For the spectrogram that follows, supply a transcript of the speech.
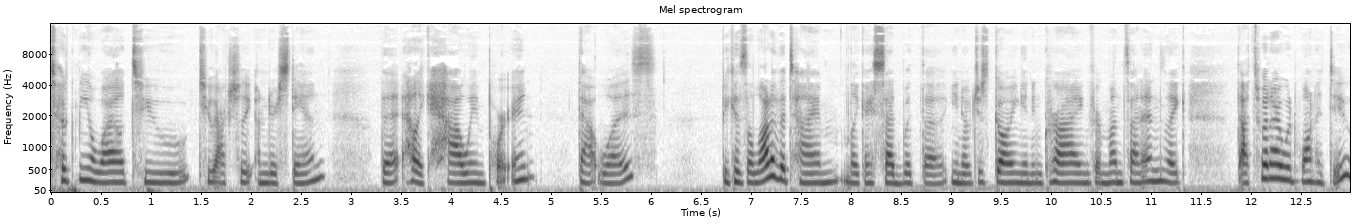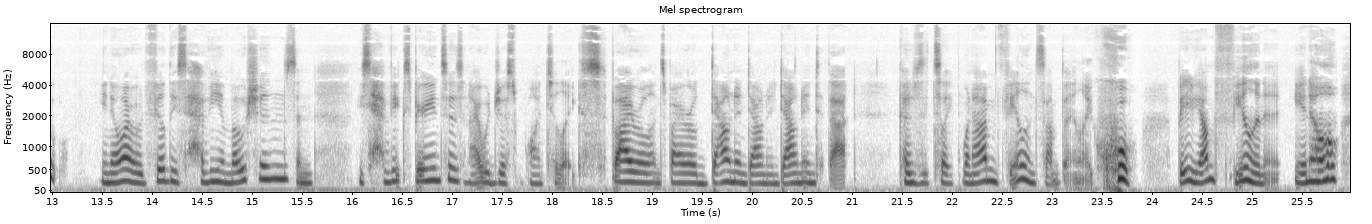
took me a while to to actually understand that like how important that was because a lot of the time, like I said, with the, you know, just going in and crying for months on end, like that's what I would want to do. You know, I would feel these heavy emotions and these heavy experiences, and I would just want to like spiral and spiral down and down and down into that. Because it's like when I'm feeling something, like, whoo, baby, I'm feeling it, you know?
